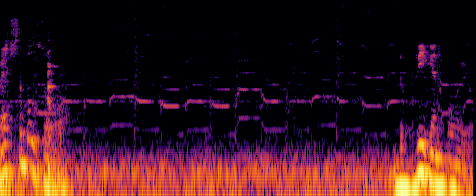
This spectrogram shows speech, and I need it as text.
Vegetables oil. Vegan oil.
